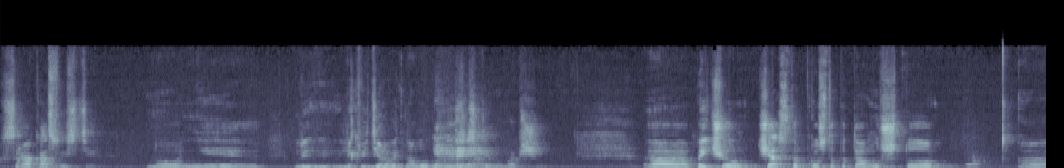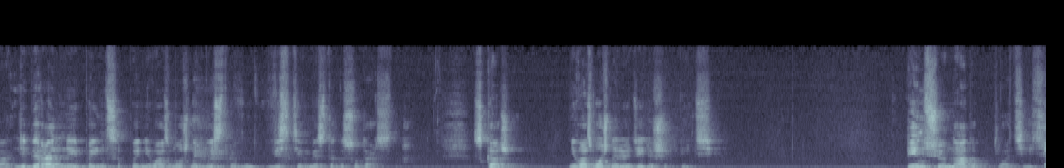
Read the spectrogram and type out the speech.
к 40 свести, но не ли- ликвидировать налоговую систему вообще. А, Причем часто просто потому, что а, либеральные принципы невозможно быстро ввести вместо государственных. Скажем, невозможно людей лишить пенсии. Пенсию надо платить,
